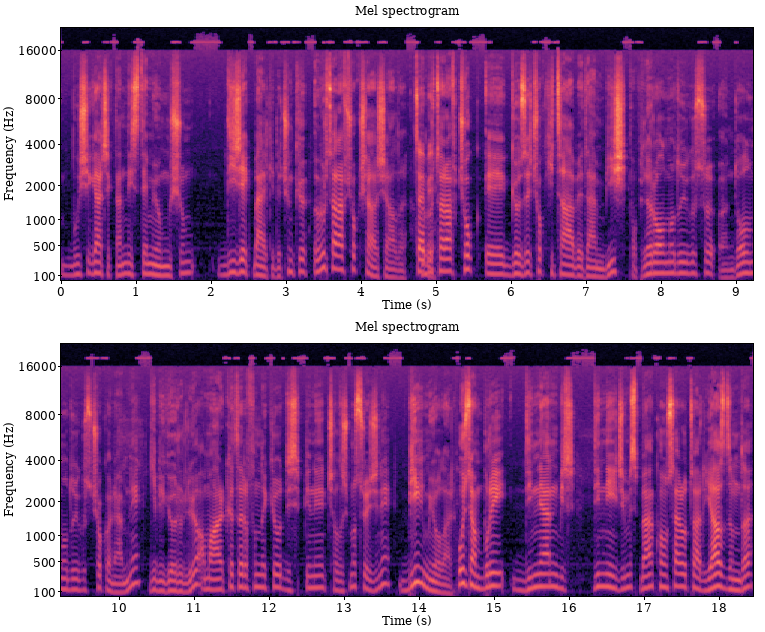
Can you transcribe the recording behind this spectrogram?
bu işi gerçekten de istemiyormuşum diyecek belki de. Çünkü öbür taraf çok şaşalı. Tabii. Öbür taraf çok e, göze çok hitap eden bir iş. Popüler olma duygusu, önde olma duygusu çok önemli gibi görülüyor. Ama arka tarafındaki o disiplini, çalışma sürecini bilmiyorlar. O yüzden burayı dinleyen bir dinleyicimiz ben konservatuar yazdığımda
